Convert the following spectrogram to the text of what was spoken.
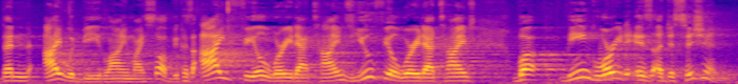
then I would be lying myself because I feel worried at times, you feel worried at times, but being worried is a decision.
